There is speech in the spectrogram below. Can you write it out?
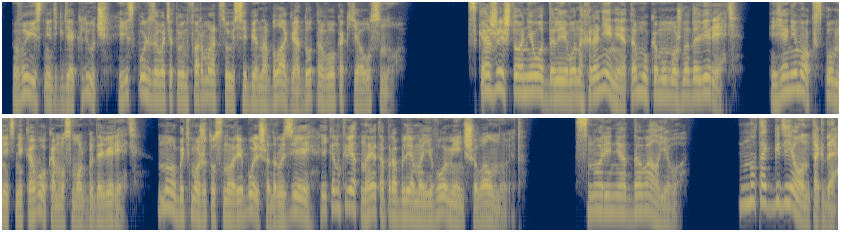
– выяснить, где ключ, и использовать эту информацию себе на благо до того, как я усну. Скажи, что они отдали его на хранение тому, кому можно доверять. Я не мог вспомнить никого, кому смог бы доверять. Но, быть может, у Снори больше друзей, и конкретно эта проблема его меньше волнует. Снори не отдавал его. «Ну так где он тогда?»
